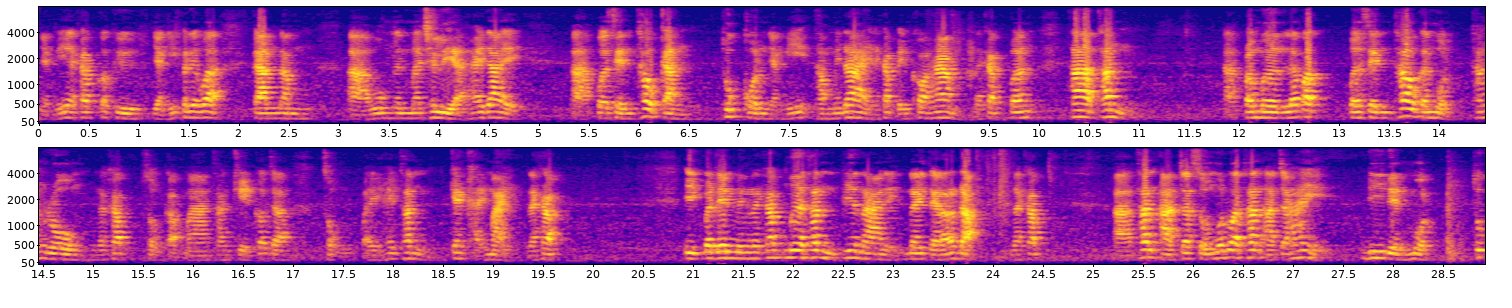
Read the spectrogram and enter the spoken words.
อย่างนี้นะครับก็คืออย่างนี้เขาเรียกว่าการนำวงเงินมาเฉลี่ยให้ได้เปอร์เซ็นต์เท่ากันทุกคนอย่างนี้ทำไม่ได้นะครับเป็นข้อห้ามนะครับ เพราะฉะนั้นถ้าท่านประเมินแล้วก็เปอร์เซ็นต์เท่ากันหมดทั้งโรงนะครับ ส่งกลับมาทางเขตก็จะส่งไปให้ท่านแก้ไขใหม่นะครับ อีกประเด็นหนึ่งนะครับเมื่อท่านพิจารณาเนี่ยในแต่ละระดับนะครับ ท่านอาจจะสมมติว่าท่านอาจจะให้ดีเด่นหมดทุก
